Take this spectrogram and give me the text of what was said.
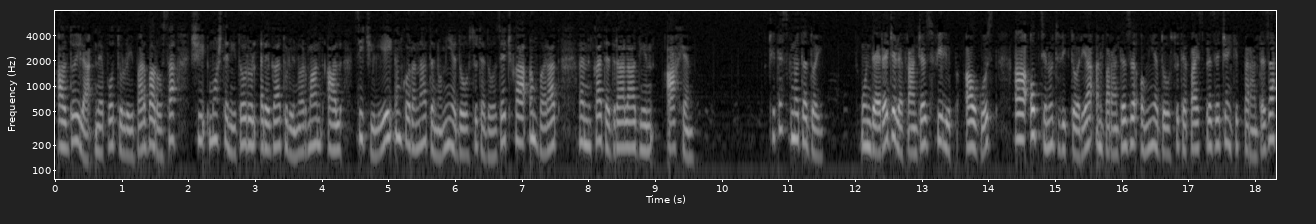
al doilea, nepotul lui Barbarossa și moștenitorul regatului normand al Siciliei, încoronat în 1220 ca împărat în catedrala din Aachen. Citesc notă 2 unde regele francez Filip August a obținut victoria, în paranteză 1214, închid paranteza,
